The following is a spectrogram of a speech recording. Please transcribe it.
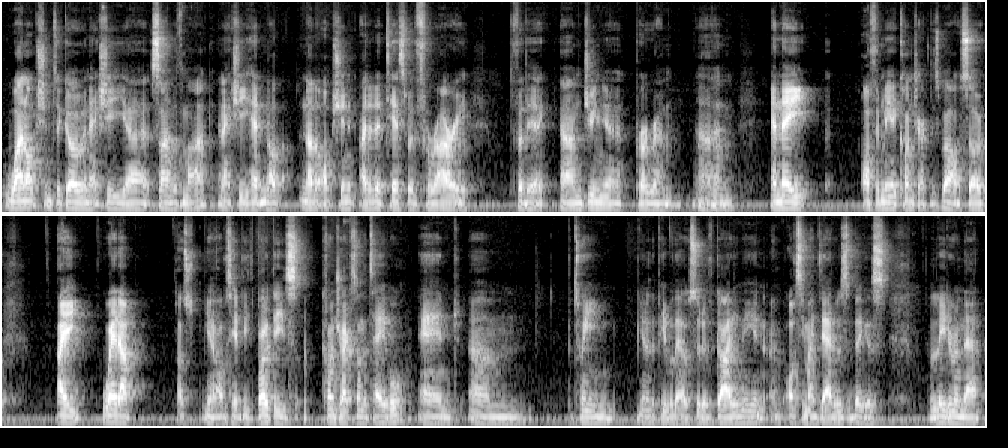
one option to go and actually uh, sign with Mark, and actually had another another option. I did a test with Ferrari for their um, junior program, um, and they offered me a contract as well. So I weighed up. I was, you know, obviously had these, both these contracts on the table, and um, between you know the people that were sort of guiding me, and um, obviously my dad was the biggest leader in that.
